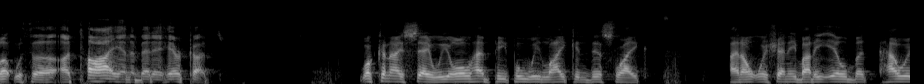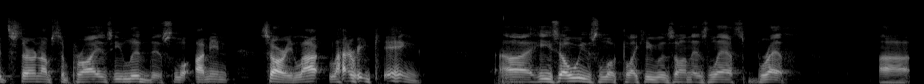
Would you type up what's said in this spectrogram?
but with a, a tie and a better haircut. What can I say? We all have people we like and dislike. I don't wish anybody ill, but Howard Stern, I'm surprised he lived this long. I mean, sorry, Larry King. Uh, he's always looked like he was on his last breath. Uh,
